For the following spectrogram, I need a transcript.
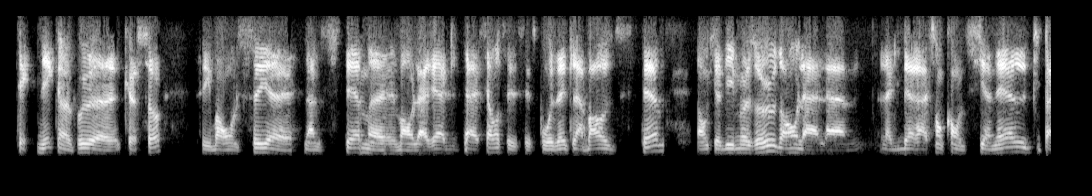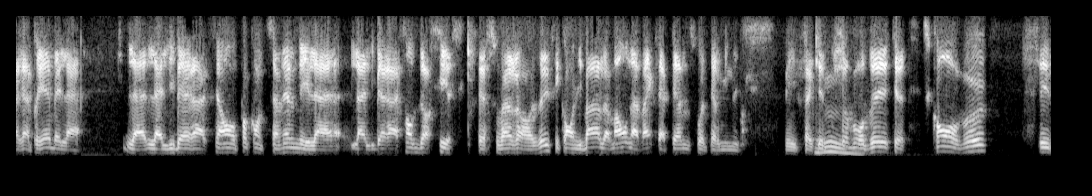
technique un peu euh, que ça. C'est bon, on le sait euh, dans le système. euh, bon, la réhabilitation, c'est c'est supposé être la base du système. Donc, il y a des mesures, dont la, la, la libération conditionnelle, puis par après, ben, la, la, la libération, pas conditionnelle, mais la, la libération d'office, qui fait souvent jaser, c'est qu'on libère le monde avant que la peine soit terminée. Mais fait que tout ça pour dire que ce qu'on veut, c'est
